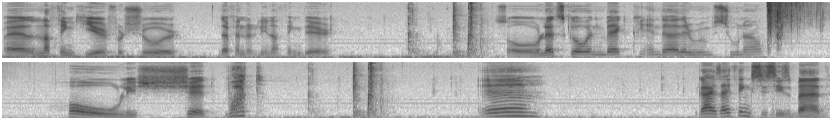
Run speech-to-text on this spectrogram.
Well, nothing here for sure. Definitely nothing there. So let's go and back in the other rooms too now. Holy shit! What? Eh. Guys, I think Sissi is bad.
